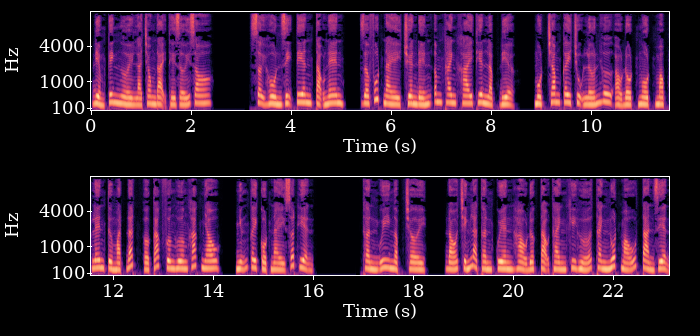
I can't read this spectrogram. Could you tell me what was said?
điểm kinh người là trong đại thế giới do sợi hồn dị tiên tạo nên, giờ phút này truyền đến âm thanh khai thiên lập địa, một trăm cây trụ lớn hư ảo đột ngột mọc lên từ mặt đất ở các phương hướng khác nhau, những cây cột này xuất hiện. Thần uy ngập trời, đó chính là thần quyền hảo được tạo thành khi hứa thanh nuốt máu tàn diện,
